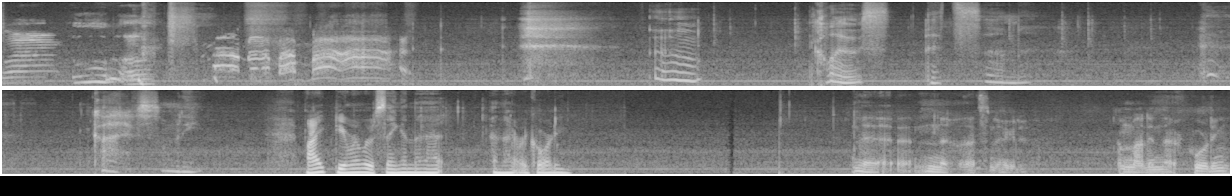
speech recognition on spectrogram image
Why? Ooh, oh. close. It's, um. God, I have so many. Mike, do you remember singing that in that recording? Uh, no, that's negative. I'm not in that recording.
